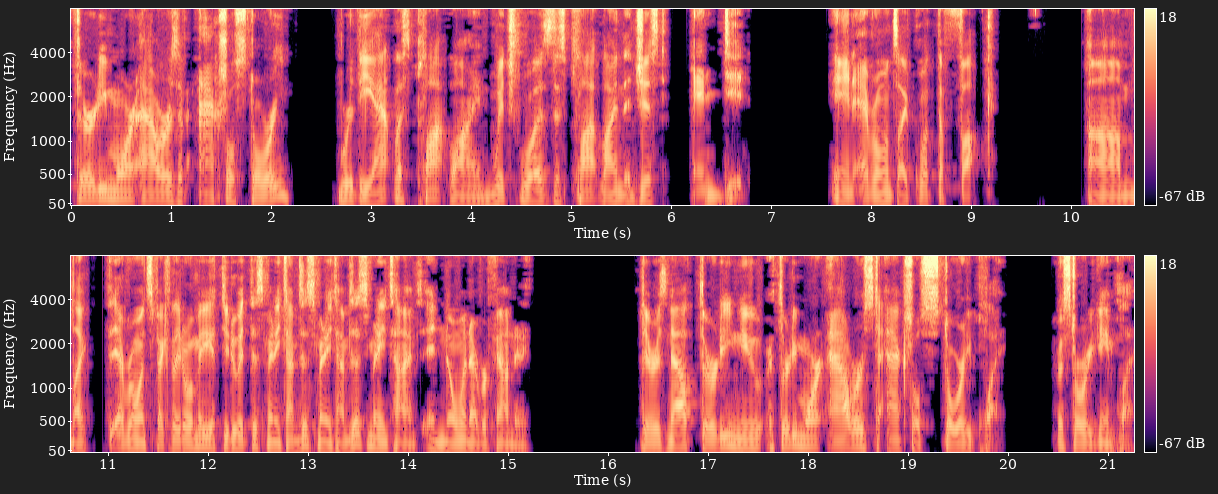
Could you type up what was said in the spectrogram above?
30 more hours of actual story were the Atlas plot line, which was this plot line that just ended. And everyone's like, what the fuck? Um, like everyone speculated, well, maybe you have to do it this many times, this many times, this many times, and no one ever found anything. There is now 30 new or 30 more hours to actual story play or story gameplay.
